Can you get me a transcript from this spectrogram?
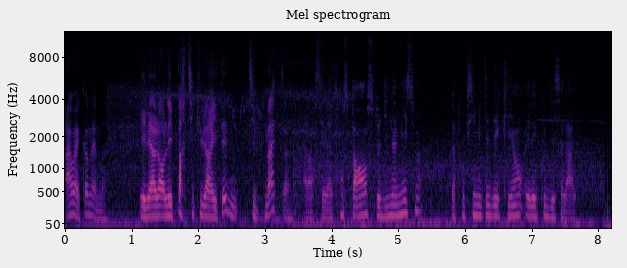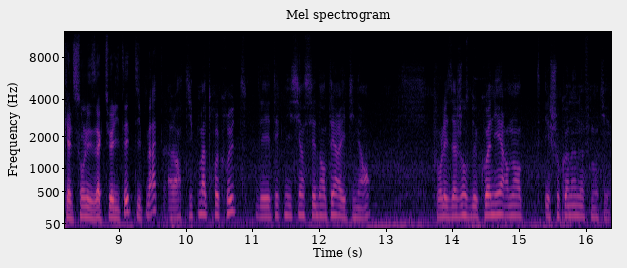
Ah ouais, quand même. Et alors les particularités de type maths Alors c'est la transparence, le dynamisme, la proximité des clients et l'écoute des salariés. Quelles sont les actualités de type maths Alors type maths recrute des techniciens sédentaires et itinérants pour les agences de Coignères, Nantes et Choconin-Neuf-Montier.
